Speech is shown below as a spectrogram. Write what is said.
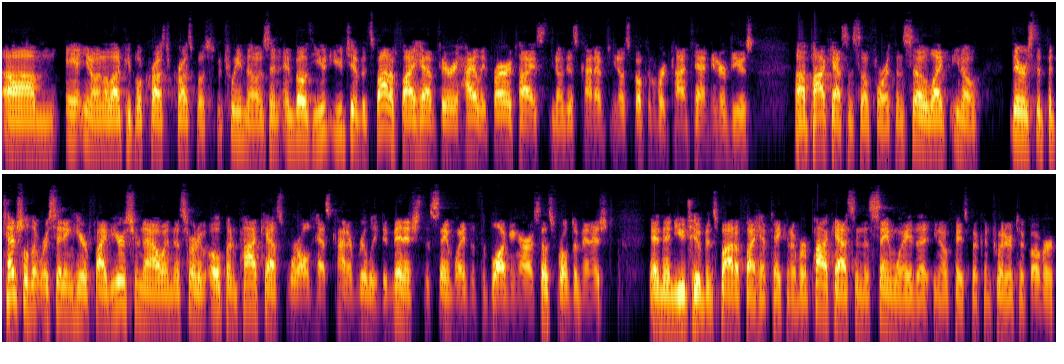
Um, and you know, and a lot of people cross cross both between those, and, and both YouTube and Spotify have very highly prioritized you know this kind of you know spoken word content, interviews, uh, podcasts, and so forth. And so like you know there's the potential that we're sitting here five years from now and the sort of open podcast world has kind of really diminished the same way that the blogging RSS world diminished. And then YouTube and Spotify have taken over podcasts in the same way that, you know, Facebook and Twitter took over,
